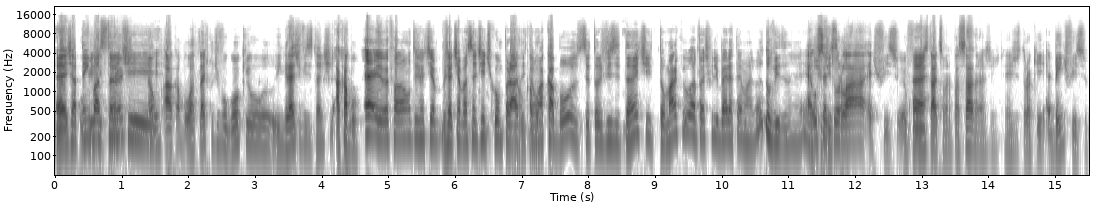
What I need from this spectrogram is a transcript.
É, já o tem bastante. Não, acabou. O Atlético divulgou que o ingresso de visitante acabou. É, eu ia falar ontem já tinha, já tinha bastante gente comprado. Não, então acabou. o setor de visitante. Tomara que o Atlético libere até mais. Mas eu duvido, né? É, é o setor lá é difícil. Eu fui é. no estádio semana passada, né? A gente registrou aqui. É bem difícil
